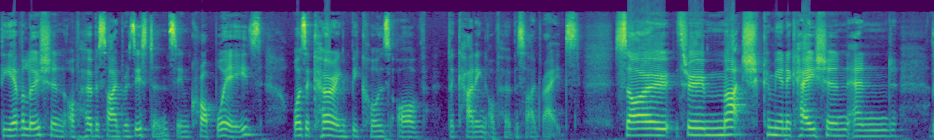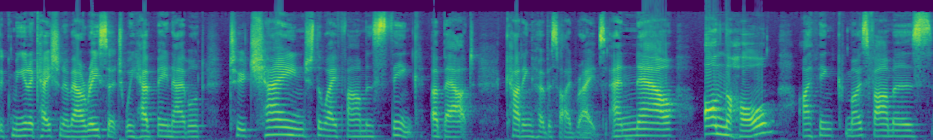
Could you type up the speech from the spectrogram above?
the evolution of herbicide resistance in crop weeds was occurring because of the cutting of herbicide rates. So, through much communication and the communication of our research, we have been able to change the way farmers think about cutting herbicide rates. And now, on the whole, I think most farmers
